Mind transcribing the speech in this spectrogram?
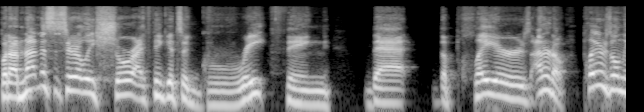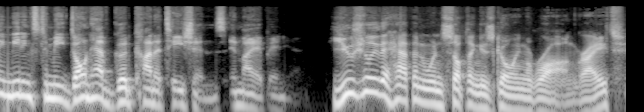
But I'm not necessarily sure. I think it's a great thing that the players, I don't know, players only meetings to me don't have good connotations, in my opinion. Usually they happen when something is going wrong, right?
